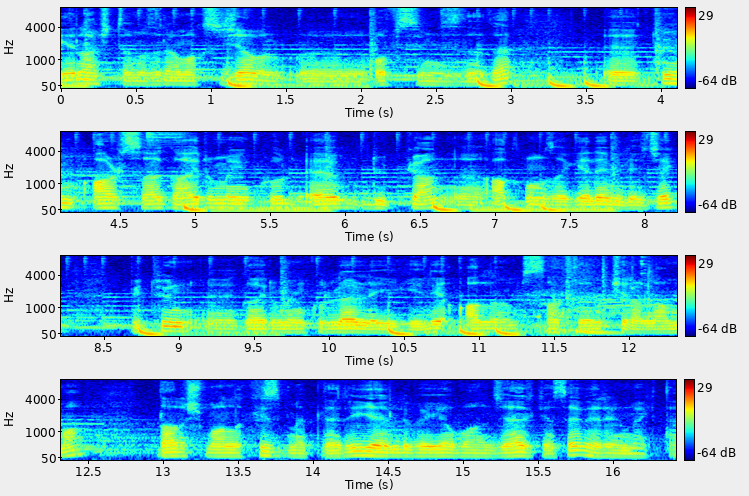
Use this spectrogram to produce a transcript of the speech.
yeni açtığımız Remax Java e, ofisimizde de tüm arsa, gayrimenkul, ev, dükkan e, aklımıza gelebilecek bütün gayrimenkullerle ilgili alım, satım, kiralama, danışmanlık hizmetleri yerli ve yabancı herkese verilmekte.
